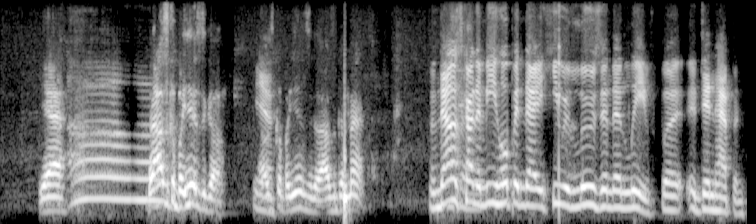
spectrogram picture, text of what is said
yeah. Uh, But that was a couple years ago. That Yeah. was a couple years ago. That was a good match. And that was kind of me hoping that he would lose and then leave, but it didn't happen.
